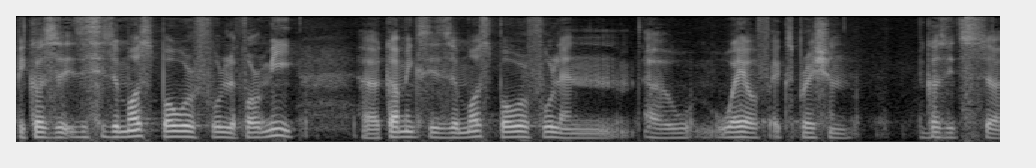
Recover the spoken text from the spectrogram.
because this is the most powerful for me. Uh, comics is the most powerful and uh, way of expression, because it's uh,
